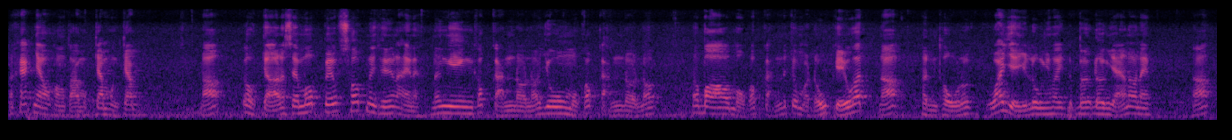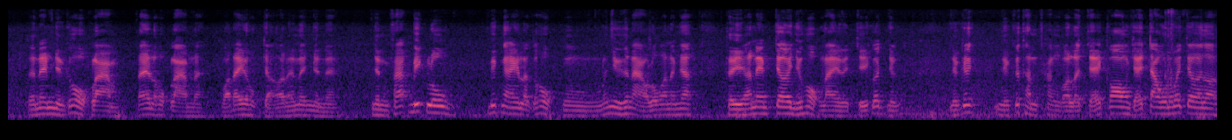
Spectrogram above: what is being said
nó khác nhau hoàn toàn 100 phần trăm. Đó, cái hộp chợ nó sẽ mốt béo xốp như thế này nè, nó nghiêng góc cạnh rồi nó vuông một góc cạnh rồi nó nó bo một góc cạnh, nói chung là đủ kiểu hết. Đó, hình thù nó quá dị luôn như đơn giản đâu anh em. Đó, thì anh em nhìn cái hộp làm, đây là hộp làm nè, và đây là hộp chợ này anh em nhìn nè, nhìn phát biết luôn, biết ngay là cái hộp ừ, nó như thế nào luôn anh em nha. Thì anh em chơi những hộp này thì chỉ có những những cái những cái thành phần gọi là trẻ con, trẻ trâu nó mới chơi thôi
